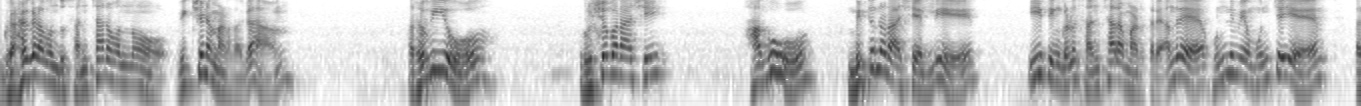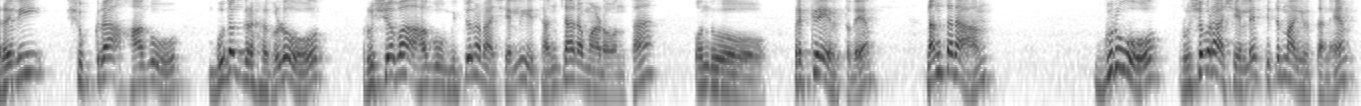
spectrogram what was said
ಗ್ರಹಗಳ ಒಂದು ಸಂಚಾರವನ್ನು ವೀಕ್ಷಣೆ ಮಾಡಿದಾಗ ರವಿಯು ವೃಷಭ ರಾಶಿ ಹಾಗೂ ಮಿಥುನ ರಾಶಿಯಲ್ಲಿ ಈ ತಿಂಗಳು ಸಂಚಾರ ಮಾಡ್ತಾರೆ. ಅಂದರೆ ಹುಣ್ಣಿಮೆಯ ಮುಂಚೆಯೇ ರವಿ, ಶುಕ್ರ ಹಾಗೂ ಬುಧ ಗ್ರಹಗಳು ವೃಷಭ ಹಾಗೂ ಮಿಥುನ ರಾಶಿಯಲ್ಲಿ ಸಂಚಾರ ಮಾಡುವಂಥ ಒಂದು ಪ್ರಕ್ರಿಯೆ ಇರ್ತದೆ. ನಂತರ ಗುರುವು ವೃಷಭ ರಾಶಿಯಲ್ಲೇ ಸ್ಥಿತನಾಗಿರ್ತಾನೆ.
